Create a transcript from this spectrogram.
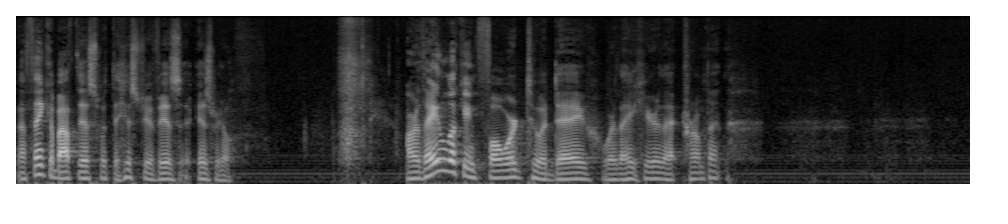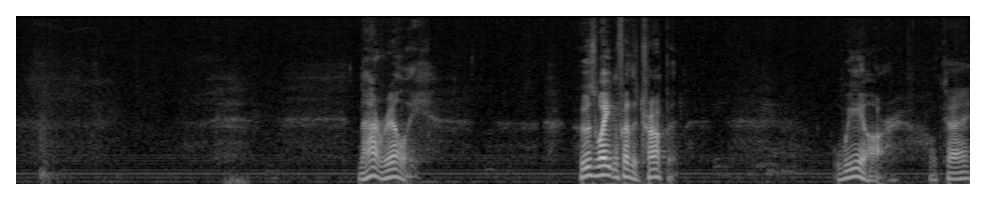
Now, think about this with the history of Israel. Are they looking forward to a day where they hear that trumpet? Not really. Who's waiting for the trumpet? We are, okay?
